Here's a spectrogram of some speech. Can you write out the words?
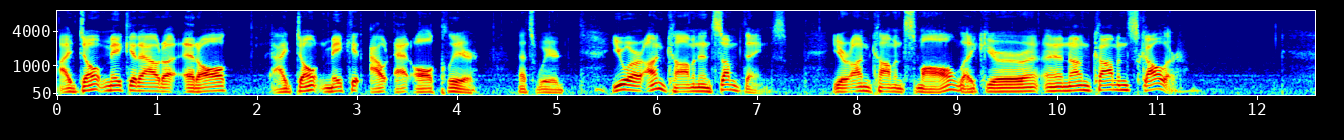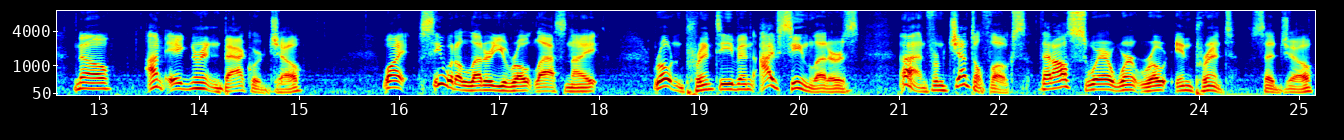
I don't make it out uh, at all. I don't make it out at all clear. That's weird. You are uncommon in some things. You're uncommon small, like you're an uncommon scholar. No, I'm ignorant and backward, Joe. Why, see what a letter you wrote last night. Wrote in print, even. I've seen letters. Ah, and from gentlefolks that I'll swear weren't wrote in print, said Joe.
